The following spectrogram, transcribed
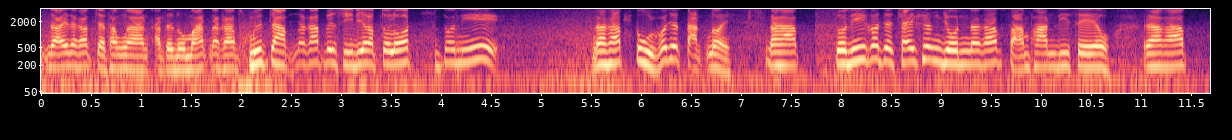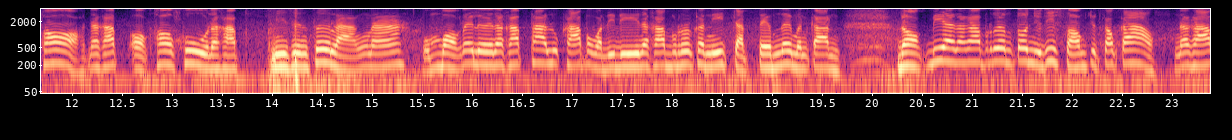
X Drive นะครับจะทำงานอัตโนมัตินะครับ มือจับนะครับเป็นสีเดียวกับตัวรถ ตัวนี้นะครับตูดเขาจะตัดหน่อยนะครับ ตัวนี้ก็จะใช้เครื่องยนต์นะครับ3,000 ดีเซลนะครับ ท่อนะครับออกท่อคู่นะครับ มีเซ็นเซอร์หลังนะ ผมบอกได้เลยนะครับ ถ้าลูกค้าประวัติดีๆนะครับ รถคันนี้จัดเต็มได้เหมือนกัน ดอกเบี้ยนะครับ เริ่มต้นอยู่ที่ 2.99 นะครับ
